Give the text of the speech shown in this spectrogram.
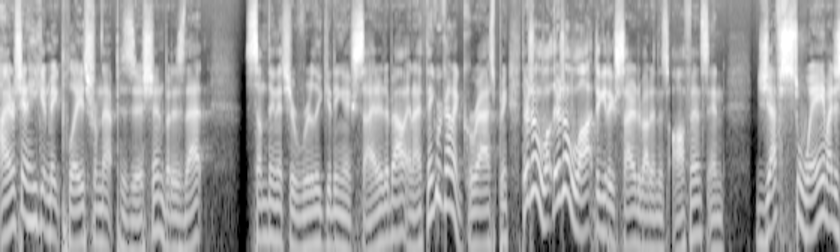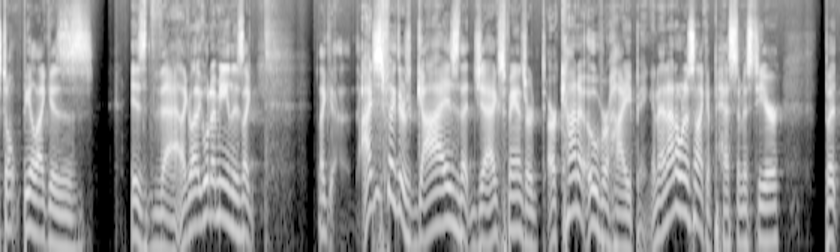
I understand he can make plays from that position, but is that something that you're really getting excited about? And I think we're kind of grasping. There's a lot. There's a lot to get excited about in this offense, and Geoff Swaim, I just don't feel like is is that like like what I mean is like like I just feel like there's guys that Jags fans are are kind of overhyping, and, and I don't want to sound like a pessimist here, but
